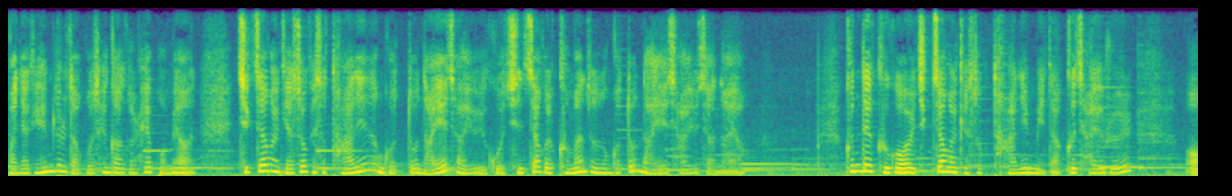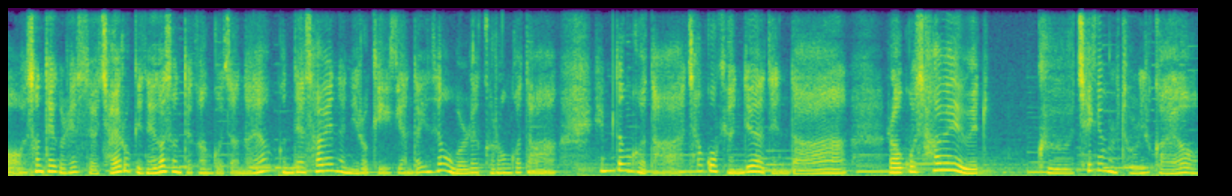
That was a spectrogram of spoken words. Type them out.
만약에 힘들다고 생각을 해보면 직장을 계속해서 다니는 것도 나의 자유이고 진작을 그만두는 것도 나의 자유잖아요. 근데 그걸 직장을 계속 다닙니다. 그 자유를 어, 선택을 했어요. 자유롭게 내가 선택한 거잖아요. 근데 사회는 이렇게 얘기한다. 인생은 원래 그런 거다. 힘든 거다. 참고 견뎌야 된다. 라고 사회에 왜 그 책임을 돌릴까요?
